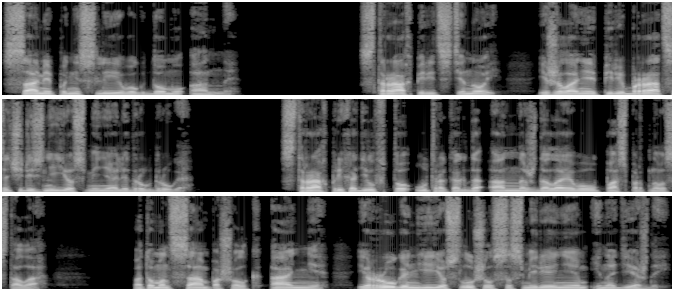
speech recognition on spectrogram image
сами понесли его к дому Анны. Страх перед стеной и желание перебраться через нее сменяли друг друга. Страх приходил в то утро, когда Анна ждала его у паспортного стола. Потом он сам пошел к Анне, и ругань ее слушал со смирением и надеждой.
